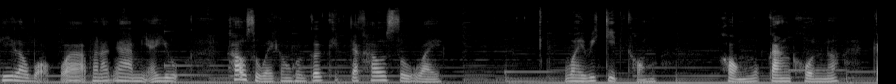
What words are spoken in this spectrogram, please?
ที่เราบอกว่าพนักงานมีอายุเข้าสู่วัยกลางคนก็จะเข้าสู่วัยวัยวิกฤตของของกลางคนเนาะก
